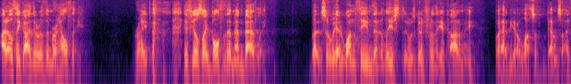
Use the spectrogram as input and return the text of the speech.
I don't think either of them are healthy, right? it feels like both of them end badly. But so we had one theme that at least it was good for the economy, but had you know lots of downside,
